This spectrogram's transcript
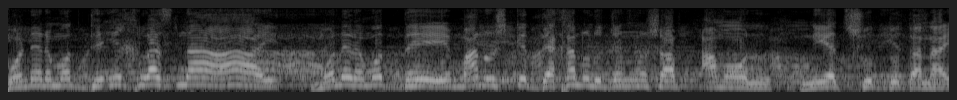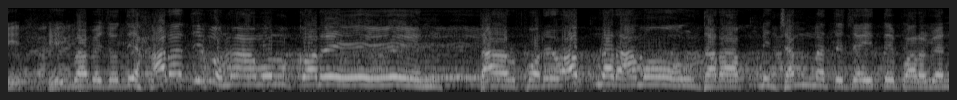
মনের মধ্যে ইখলাস নাই, মনের মধ্যে মানুষকে দেখানোর জন্য সব আমল, নিয়ত শুদ্ধতা নাই। এইভাবে যদি হারা জীবন আমল করেন তারপরেও আপনার আমল দ্বারা আপনি জান্নাতে যাইতে পারবেন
